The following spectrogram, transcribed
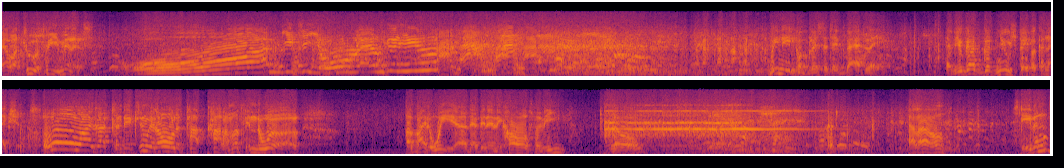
every two or three minutes. Oh, You, old rascal, you. We need publicity badly. Have you got good newspaper connections? Oh, I got connection with all the top columnists in the world. Uh, by the way, uh, there been any calls for me? No. Hello? Stevens?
